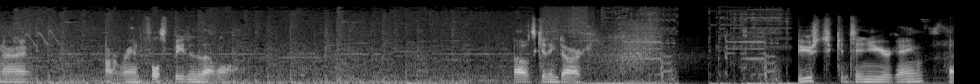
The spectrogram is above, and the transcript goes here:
All right. Oh, I ran full speed into that wall. Oh, it's getting dark. You used to continue your game? Uh,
